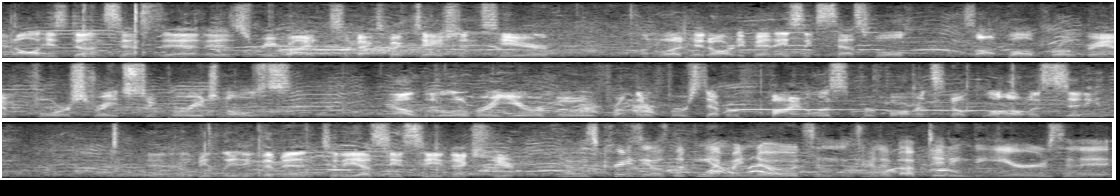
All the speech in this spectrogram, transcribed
And all he's done since then is rewrite some expectations here on what had already been a successful softball program. Four straight super regionals, now a little over a year removed from their first ever finalist performance in Oklahoma City. And he'll be leading them into the SEC next year. That was crazy. I was looking at my notes and kind of updating the years, and it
